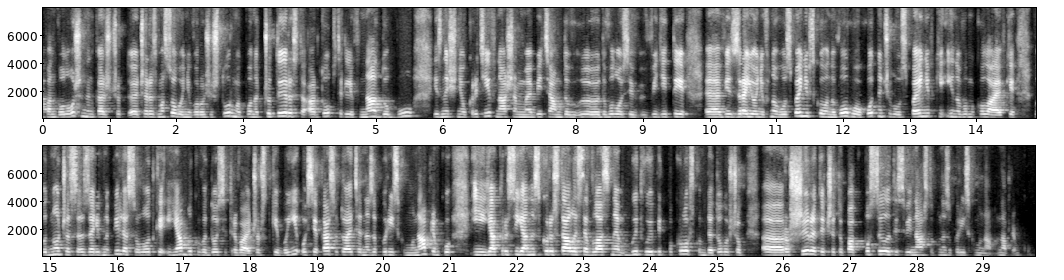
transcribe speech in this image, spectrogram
пан Волошин. Він каже, через масовані ворожі штурми понад 400 артобстрілів на добу і знищення укриттів нашим е, бійцям е, довелося відійти е, від з районів Новоуспенівського, Нового, Охотничого, Успенівки і Новомиколаївки. Водночас за Рівнопілля, Солодке і Яблукове досі тривають жорсткі бої. Ось яка ситуація на запорізькому напрямку, і як росіяни скористалися власне битвою під Покровськом для того, щоб е, розширити чи то пак посилити свій наступ на запорізькому на- напрямку.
